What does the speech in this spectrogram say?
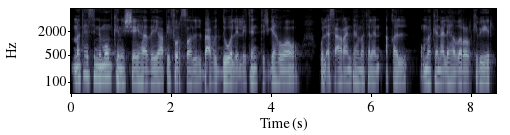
ما تحس إنه ممكن الشيء هذا يعطي فرصة لبعض الدول اللي تنتج قهوة والأسعار عندها مثلا أقل وما كان عليها ضرر كبير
